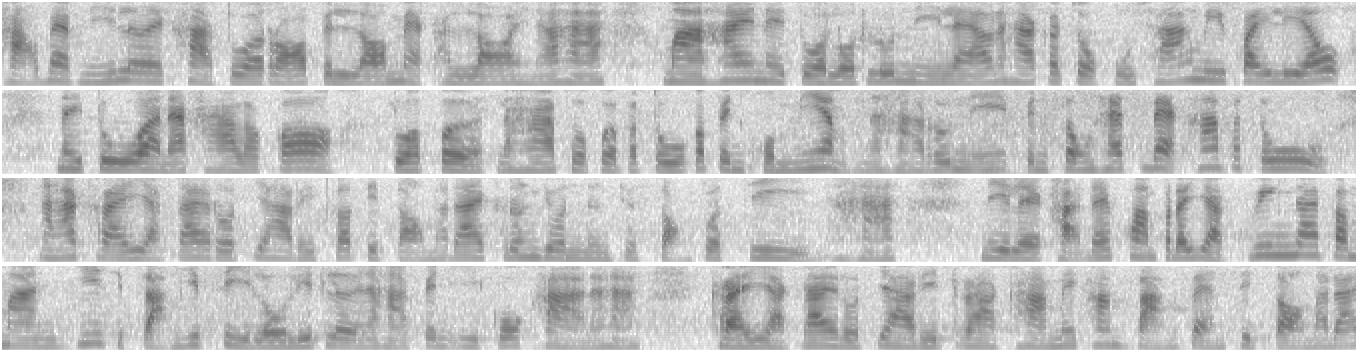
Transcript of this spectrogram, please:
ขาวแบบนี้เลยค่ะ ตัวล้อเป็นล้อแม็กอลลอยนะคะ มาให้ในตัวรถรุ่นนี้แล้วนะคะ กระจกหูช้างมีไฟเลี้ยวในตัวนะคะ แล้วก็ตัวเปิดนะคะตัวเปิดประตูก็เป็นโครเมียมนะคะ รุ่นนี้เป็นทรงแฮชแบ็ก5ประตูนะคะใครอยากได้รถยาริสก็ติดต่อมาได้เครื่องยนต์ 1.2 ตัว G นะคะนี่เลยค่ะ ได้ความประหยัดวิ่งได้ประมาณ 23-24 โลลิตรเลยนะคะ เป็นอีโก้คาร์นะคะ ใครอยากได้รถยาริสราคาไม่ข้าม 3 0 0 0 0 0ติดต่อมาได้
